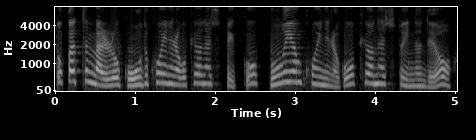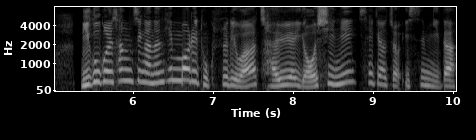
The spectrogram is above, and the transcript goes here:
똑같은 말로 gold coin이라고 표현할 수도 있고 bullion coin이라고 표현할 수도 있는데요. 미국을 상징하는 흰머리 독수리와 자유의 여신이 새겨져 있습니다.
